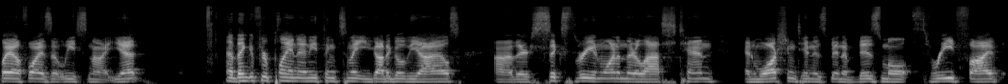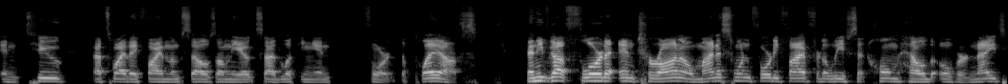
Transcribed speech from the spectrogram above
playoff wise, at least not yet. I think if you're playing anything tonight, you got to go the Isles. Uh, they're six three and one in their last ten, and Washington has been abysmal three five and two. That's why they find themselves on the outside looking in for the playoffs. Then you've got Florida and Toronto, minus 145 for the Leafs at home, held overnight.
